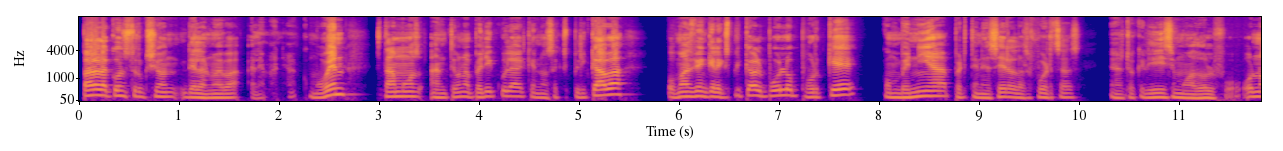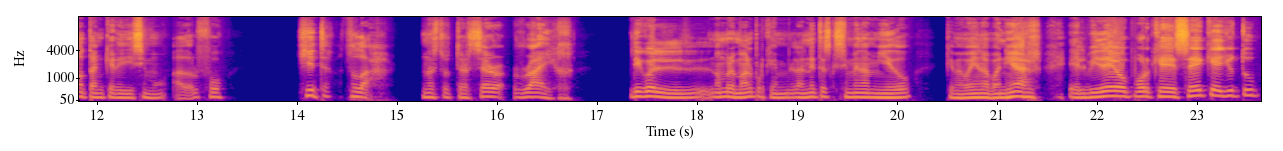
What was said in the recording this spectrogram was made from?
para la construcción de la nueva Alemania. Como ven, estamos ante una película que nos explicaba, o más bien que le explicaba al pueblo por qué convenía pertenecer a las fuerzas de nuestro queridísimo Adolfo, o no tan queridísimo Adolfo Hitler, nuestro tercer Reich, digo el nombre mal porque la neta es que sí me da miedo que me vayan a banear el video porque sé que YouTube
